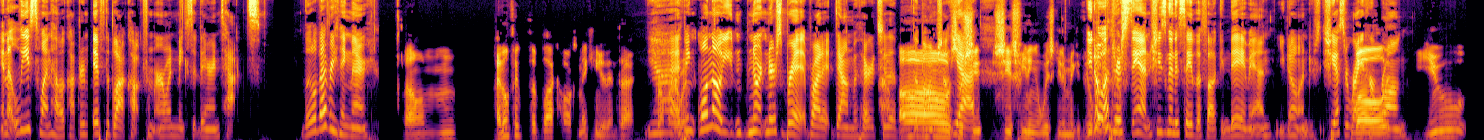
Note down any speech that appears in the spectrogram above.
and at least one helicopter if the Blackhawk from Irwin makes it there intact. Little of everything there. Um, I don't think the Black Hawk's making it intact. Yeah, I think. Well, no, you- Nurse Britt brought it down with her to the, the Oh, bombshell. so yeah, she she's feeding it whiskey to make it feel. you don't better, understand. She's going to save the fucking day, man. You don't understand. She has to right Well, her wrong. You,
